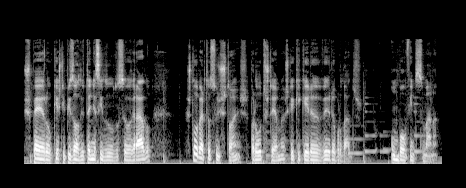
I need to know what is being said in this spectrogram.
Espero que este episódio tenha sido do seu agrado. Estou aberto a sugestões para outros temas que aqui queira ver abordados. Um bom fim de semana.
